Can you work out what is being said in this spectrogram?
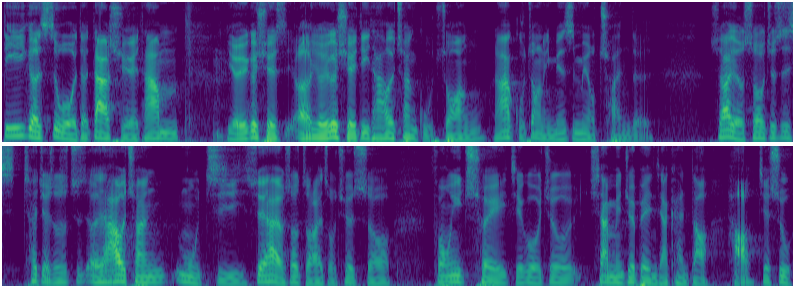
第一个是我的大学，他们有一个学呃有一个学弟他会穿古装，然后他古装里面是没有穿的，所以他有时候就是他有时候就是而且他会穿木屐，所以他有时候走来走去的时候，风一吹，结果就下面就被人家看到。好，结束。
